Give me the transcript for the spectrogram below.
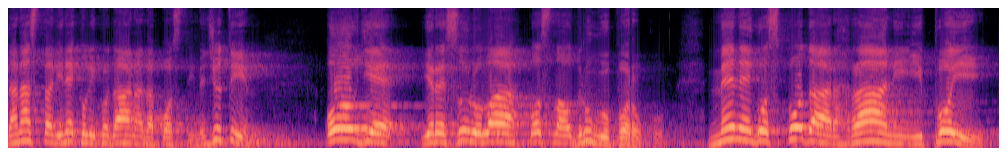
da nastavi nekoliko dana da posti. Međutim, ovdje je Resulullah poslao drugu poruku. Mene gospodar hrani i poji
